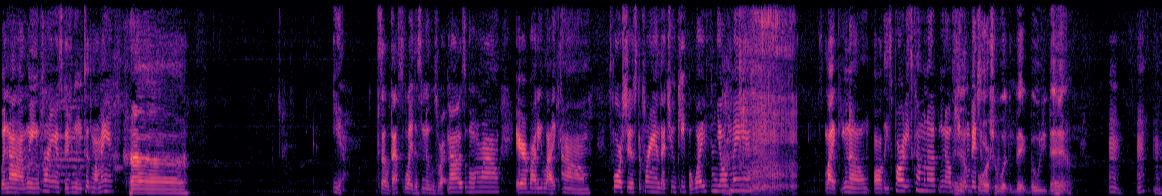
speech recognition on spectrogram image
but nah, we ain't friends because you took my man. Uh, Yeah. So that's the latest news right now that's going around. Everybody like um Porsha's the friend that you keep away from your man. Like, you know, all these parties coming up, you know, keep Yeah, them bitches. Porsha with the big booty, damn. Mm, mm, mm,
